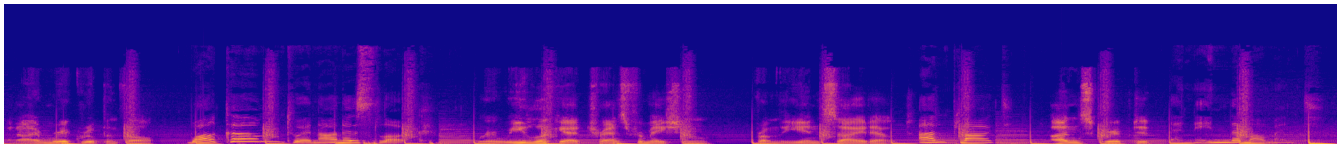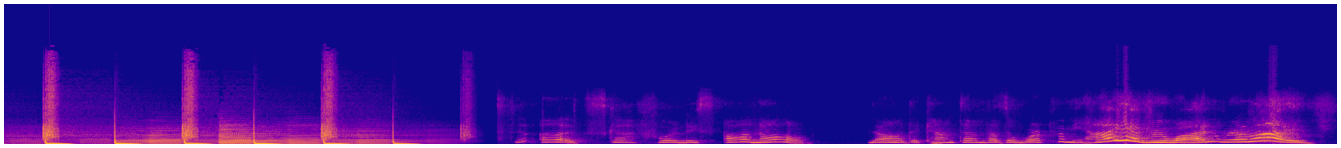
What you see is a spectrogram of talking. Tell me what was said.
And I'm Rick Ruppenthal. Welcome to an honest look, where we look at transformation from the inside out, unplugged, unscripted, and in the moment. Oh, it's got for this. Oh, no, no, the countdown doesn't work for me. Hi, everyone. We're live.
